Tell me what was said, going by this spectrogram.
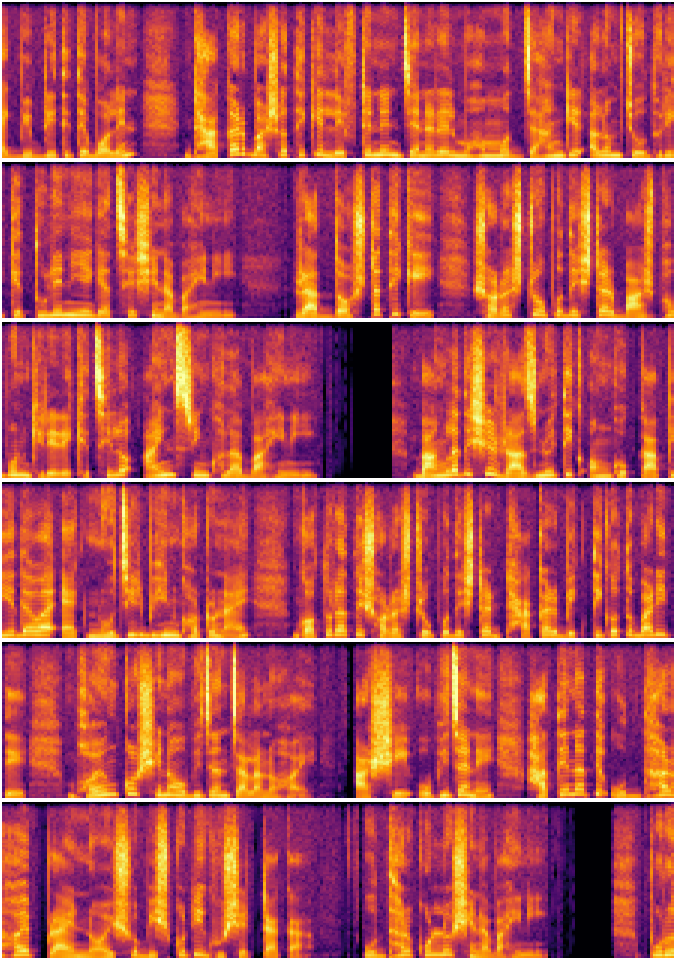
এক বিবৃতিতে বলেন, ঢাকার বাসা থেকে লেফটেন্যান্ট জেনারেল মোহাম্মদ জাহাঙ্গীর আলম চৌধুরীকে তুলে নিয়ে গেছে সেনাবাহিনী। রাত দশটা থেকেই স্বরাষ্ট্র উপদেষ্টার বাসভবন ঘিরে রেখেছিল আইন শৃঙ্খলা বাহিনী। বাংলাদেশের রাজনৈতিক অঙ্গ কাঁপিয়ে দেওয়া এক নজিরবিহীন ঘটনায় গতরাতে স্বরাষ্ট্র উপদেষ্টার ঢাকার ব্যক্তিগত বাড়িতে ভয়ঙ্কর সেনা অভিযান চালানো হয়, আর সেই অভিযানে হাতে নাতে উদ্ধার হয় প্রায় নয়শো বিশ কোটি ঘুষের টাকা। উদ্ধার করল সেনাবাহিনী। পুরো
